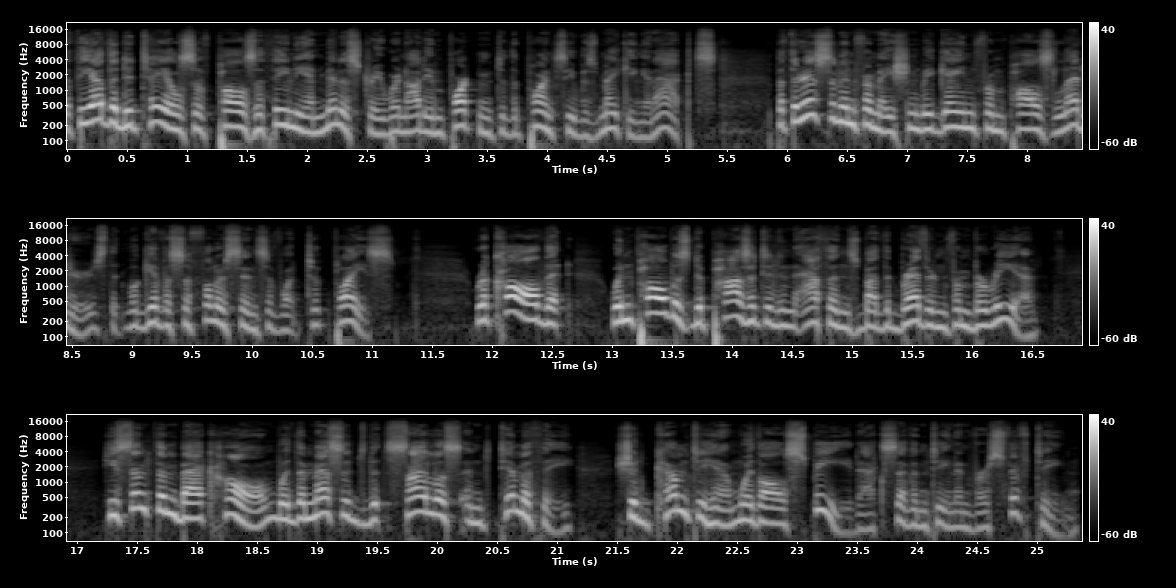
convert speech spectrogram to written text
that the other details of Paul's Athenian ministry were not important to the points he was making in Acts, but there is some information we gain from Paul's letters that will give us a fuller sense of what took place. Recall that when Paul was deposited in Athens by the brethren from Berea, he sent them back home with the message that Silas and Timothy should come to him with all speed, Acts 17 and verse 15.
